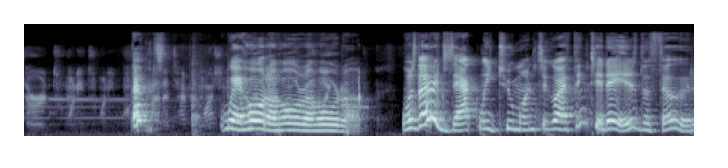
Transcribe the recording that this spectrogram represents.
3rd, 2021. That's- the time I watched wait, hold on, hold on, hold on. Was that exactly two months ago? I think today is the third.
